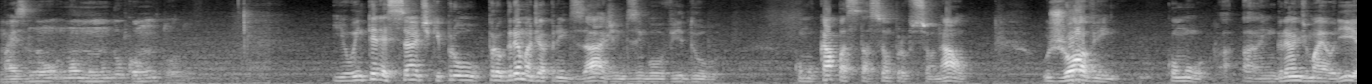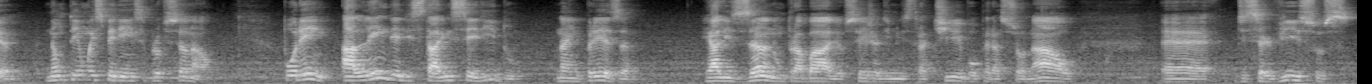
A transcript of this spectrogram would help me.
mas no, no mundo como um todo. E o interessante é que para o programa de aprendizagem desenvolvido como capacitação profissional, o jovem, como em grande maioria, não tem uma experiência profissional. Porém, além dele estar inserido na empresa, realizando um trabalho, seja administrativo, operacional, é, de serviços,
